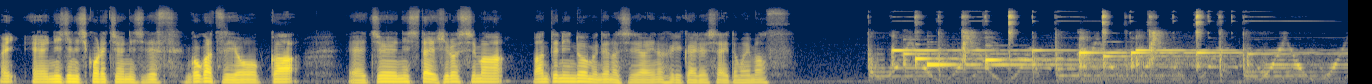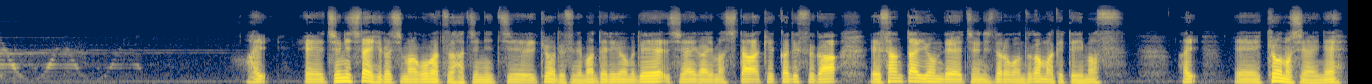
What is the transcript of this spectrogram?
はい、えー、日日これ中日です。5月8日、えー、中日対広島バンテリンドームでの試合の振り返りをしたいと思います。はい、えー、中日対広島5月8日、今日ですね、バンテリンドームで試合がありました。結果ですが、えー、3対4で中日ドラゴンズが負けています。はい、えー、今日の試合ね、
